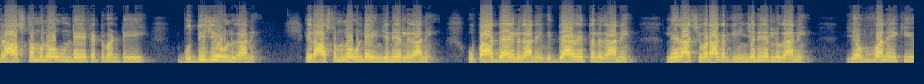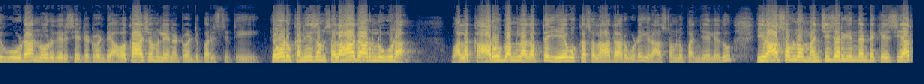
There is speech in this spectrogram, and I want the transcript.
రాష్ట్రములో ఉండేటటువంటి బుద్ధిజీవులు కానీ ఈ రాష్ట్రంలో ఉండే ఇంజనీర్లు కానీ ఉపాధ్యాయులు కానీ విద్యావేత్తలు కానీ లేదా చివరాఖరికి ఇంజనీర్లు కానీ ఎవ్వనికి కూడా నోరు తెరిసేటటువంటి అవకాశం లేనటువంటి పరిస్థితి. ఎవడు కనీసం సలహాదారులు కూడా వాళ్ళ కారు బంగ్లా తప్పితే ఏ ఒక్క సలహాదారు కూడా ఈ రాష్ట్రంలో పనిచేయలేదు. ఈ రాష్ట్రంలో మంచి జరిగిందంటే కేసీఆర్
